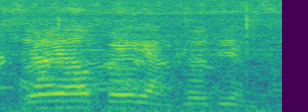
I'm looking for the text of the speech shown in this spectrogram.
小时而已。现在要背两颗电池。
